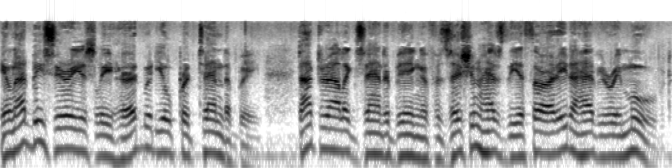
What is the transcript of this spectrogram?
You'll not be seriously hurt, but you'll pretend to be. Dr. Alexander, being a physician, has the authority to have you removed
